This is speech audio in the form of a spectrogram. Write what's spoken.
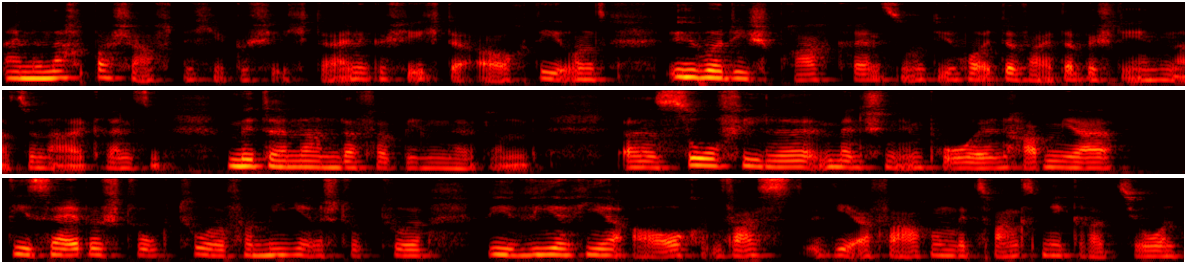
eine nachbarschaftliche Geschichte, eine Geschichte auch, die uns über die Sprachgrenzen und die heute weiter bestehenden Nationalgrenzen miteinander verbindet. Und äh, so viele Menschen in Polen haben ja dieselbe Struktur, Familienstruktur, wie wir hier auch, was die Erfahrung mit Zwangsmigration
